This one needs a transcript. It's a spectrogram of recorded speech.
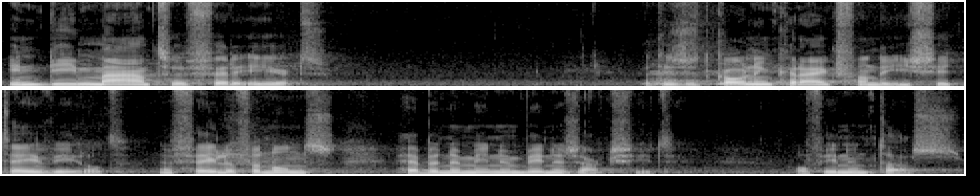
in die mate vereerd. Het is het koninkrijk van de ICT-wereld. En velen van ons hebben hem in hun binnenzak zitten of in hun tas.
